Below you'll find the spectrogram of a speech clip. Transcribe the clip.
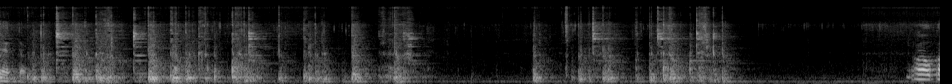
చేద్దాం. ఒక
